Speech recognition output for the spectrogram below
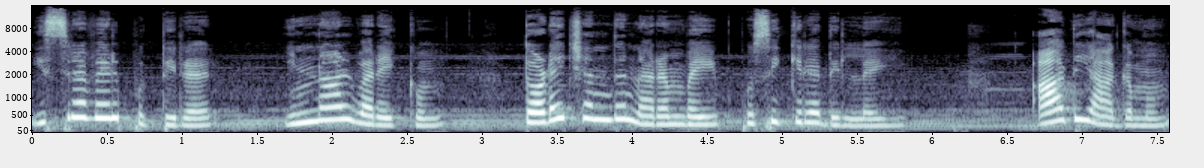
இஸ்ரவேல் புத்திரர் இந்நாள் வரைக்கும் தொடைச்சந்து நரம்பை புசிக்கிறதில்லை. ஆதியாகமம்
